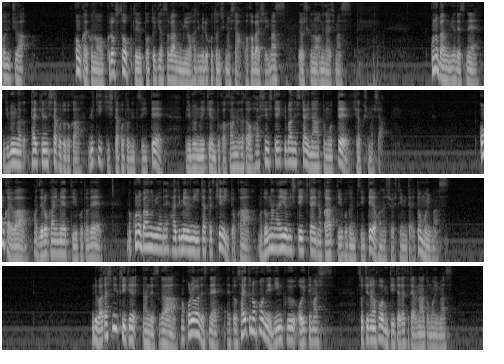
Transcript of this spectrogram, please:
こんにちは。今回このクロストークというポッドキャスト番組を始めることにしました。若林と言います。よろしくお願いします。この番組はですね自分が体験したこととか見聞きしたことについて自分の意見とか考え方を発信していく場にしたいなと思って企画しました。今回は0回目っていうことでこの番組をね始めるに至った経緯とかどんな内容にしていきたいのかっていうことについてお話をしてみたいと思います。で私についてなんですがまこれはですね、えっと、サイトの方にリンク置いてます。そちらの方を見ていただけたらなと思います。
